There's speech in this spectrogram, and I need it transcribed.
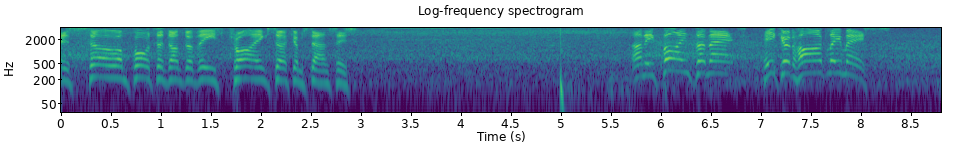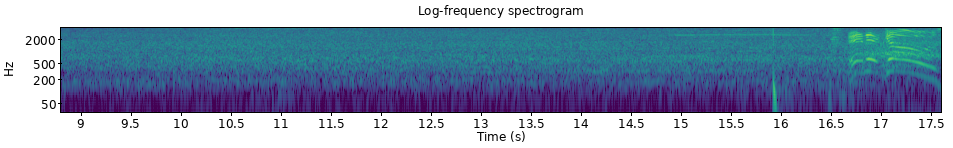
is so important under these trying circumstances. And he finds the net. He could hardly miss. In it goes.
